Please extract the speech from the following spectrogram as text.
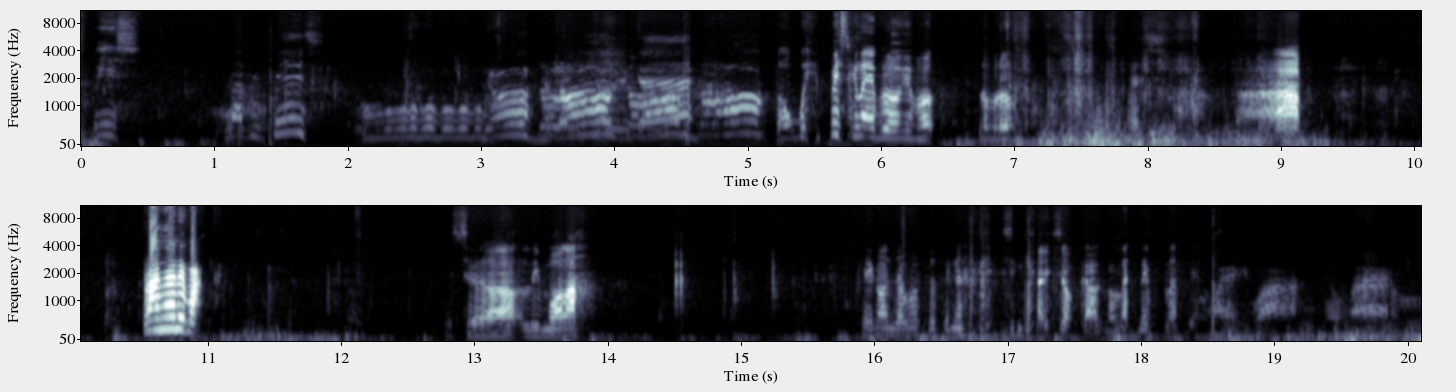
tipis. Tipis. tipis. Tipis. tipis kena Tipis. Tipis. Bro. Lo, Bro. Tipis. Tipis. Pak. Tipis. lima lah. Oke, Tipis. jago Tipis. Tipis. Tipis. Tipis. Tipis. Tipis. Tipis. ya. Tipis. Tipis. Tipis.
